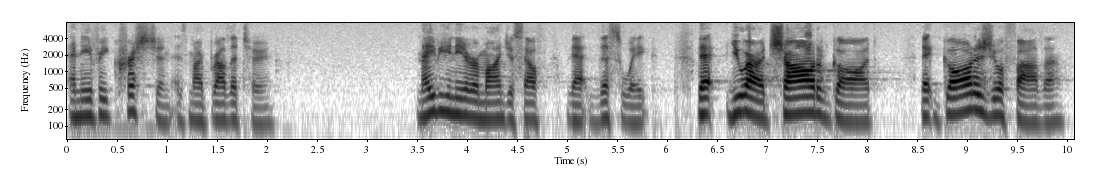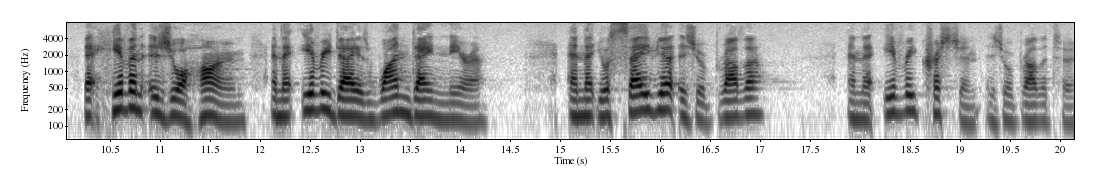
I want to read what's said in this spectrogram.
And every Christian is my brother too. Maybe you need to remind yourself that this week. That you are a child of God, that God is your Father, that heaven is your home, and that every day is one day nearer, and that your Savior is your brother, and that every Christian is your brother too.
